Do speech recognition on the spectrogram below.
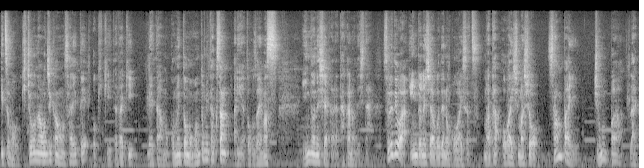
いつも貴重なお時間を割いてお聴きいただきレターもコメントも本当にたくさんありがとうございます。インドネシアから高野でした。それではインドネシア語でのご挨拶またお会いしましょう。参拝順波ラギ。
